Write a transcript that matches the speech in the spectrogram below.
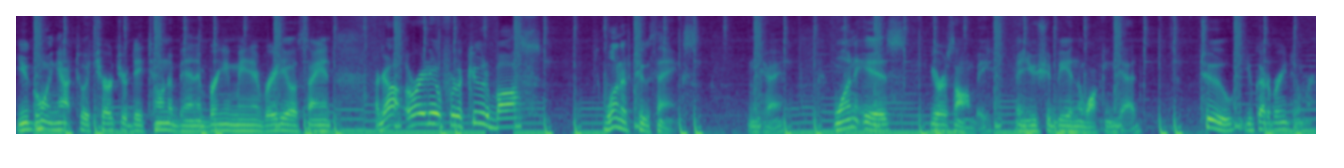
you going out to a church or Daytona bin and bringing me in a radio saying, "I got the radio for the CUDA, boss," one of two things. Okay, one is you're a zombie and you should be in The Walking Dead. Two, you've got a brain tumor.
